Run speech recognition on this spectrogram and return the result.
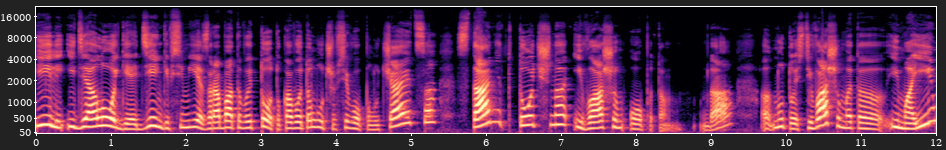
Или идеология «деньги в семье зарабатывает тот, у кого это лучше всего получается», станет точно и вашим опытом. Да? А, ну, то есть и вашим это, и моим,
